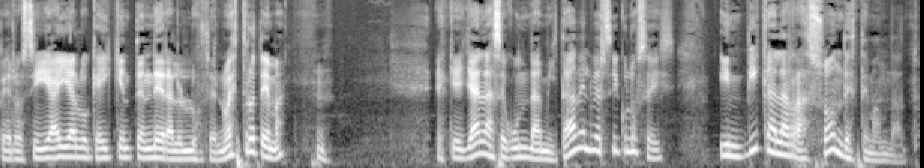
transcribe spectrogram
pero sí hay algo que hay que entender a la luz de nuestro tema, es que ya en la segunda mitad del versículo 6 indica la razón de este mandato.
